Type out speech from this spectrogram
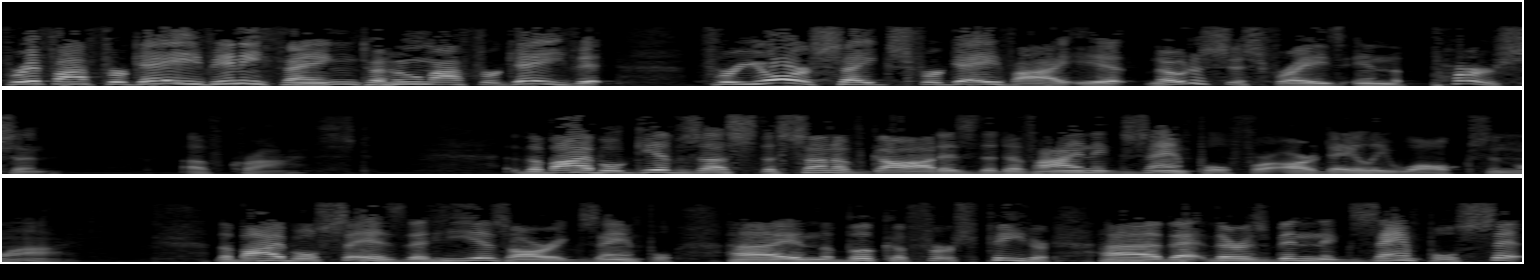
For if I forgave anything to whom I forgave it, for your sakes forgave I it. Notice this phrase, in the person of Christ. The Bible gives us the Son of God as the divine example for our daily walks in life. The Bible says that He is our example. Uh, in the book of First Peter, uh, that there has been an example set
